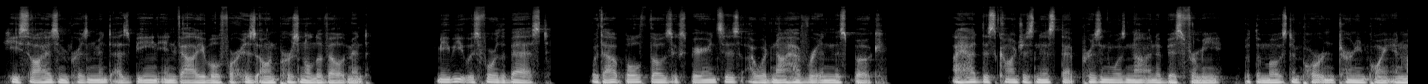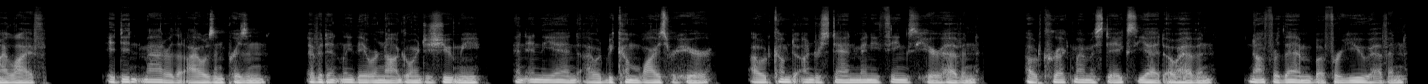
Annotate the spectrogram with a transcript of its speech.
he saw his imprisonment as being invaluable for his own personal development. Maybe it was for the best, Without both those experiences, I would not have written this book. I had this consciousness that prison was not an abyss for me, but the most important turning point in my life. It didn't matter that I was in prison. Evidently, they were not going to shoot me, and in the end, I would become wiser here. I would come to understand many things here, heaven. I would correct my mistakes yet, O oh heaven. Not for them, but for you, heaven.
